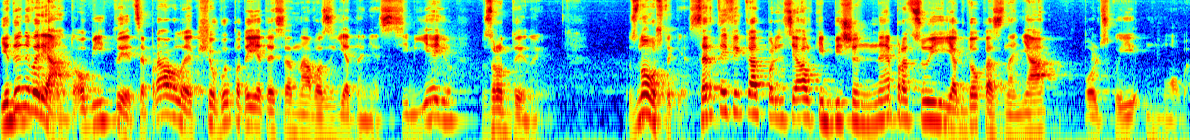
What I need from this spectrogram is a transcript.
Єдиний варіант обійти це правило, якщо ви подаєтеся на воз'єднання з сім'єю, з родиною. Знову ж таки, сертифікат поліціалки більше не працює як доказ знання польської мови.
